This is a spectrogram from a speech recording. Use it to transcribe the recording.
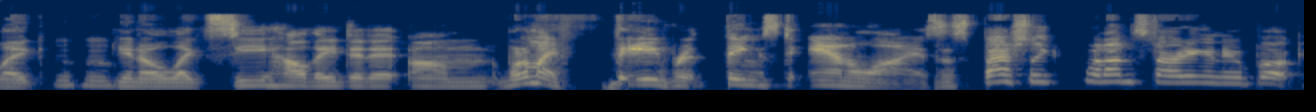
Like, mm-hmm. you know, like see how they did it. Um, one of my favorite things to analyze, especially when I'm starting a new book,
